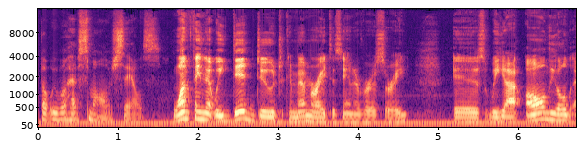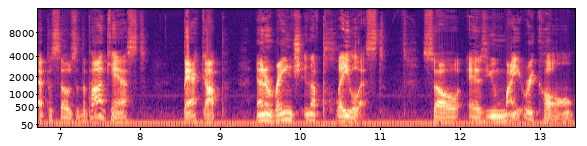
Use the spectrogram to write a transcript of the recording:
but we will have smaller sales. One thing that we did do to commemorate this anniversary is we got all the old episodes of the podcast back up and arranged in a playlist. So, as you might recall,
